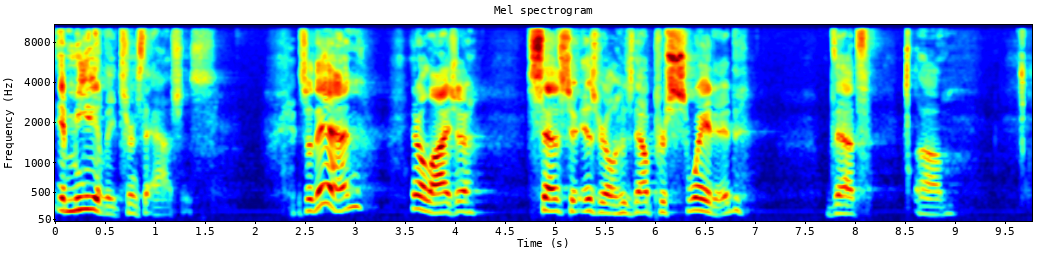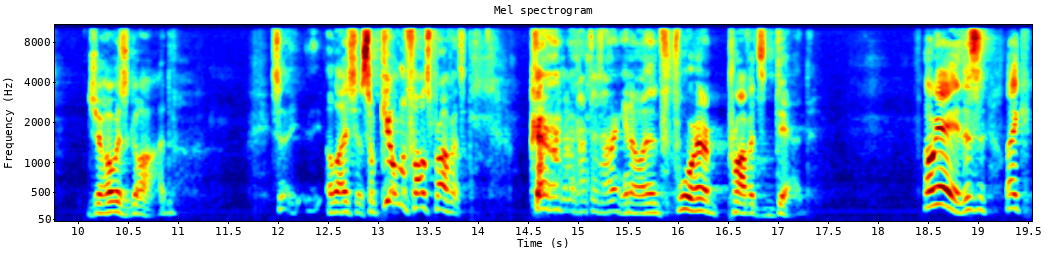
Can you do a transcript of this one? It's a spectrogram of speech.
immediately turns to ashes. So then, you know, Elijah says to Israel, who's now persuaded that um, Jehovah is God. So Elijah says, So kill the false prophets. You know, and 400 prophets dead. Okay, this is like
